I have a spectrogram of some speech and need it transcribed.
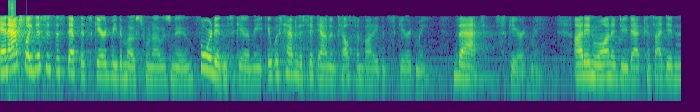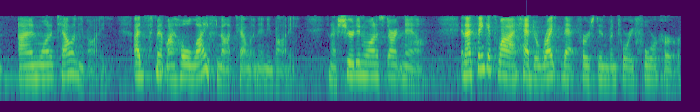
and actually, this is the step that scared me the most when I was new. Four didn't scare me. It was having to sit down and tell somebody that scared me. That scared me. I didn't want to do that because I didn't. I didn't want to tell anybody. I'd spent my whole life not telling anybody, and I sure didn't want to start now. And I think it's why I had to write that first inventory for her,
